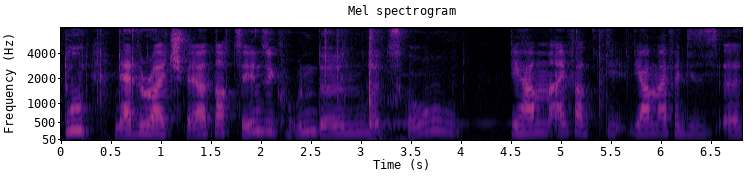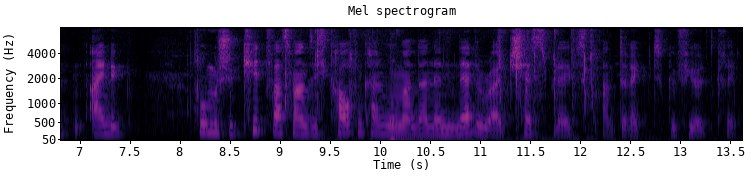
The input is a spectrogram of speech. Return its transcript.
Dude, Netherite Schwert nach 10 Sekunden. Let's go. Die haben einfach, die, die haben einfach dieses äh, eine komische Kit, was man sich kaufen kann, wo man dann eine Netherite Chestplate direkt gefühlt kriegt.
